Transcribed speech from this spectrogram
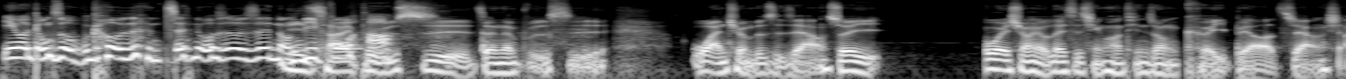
因为工作不够认真？我是不是努力不好？你才不是，真的不是，完全不是这样。所以我也希望有类似情况，听众可以不要这样想。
